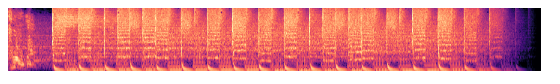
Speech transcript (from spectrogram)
control.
